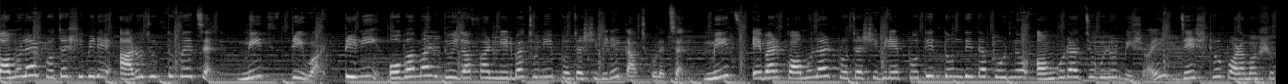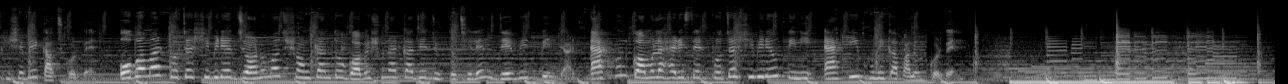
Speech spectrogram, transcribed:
কমলার প্রচার শিবিরে আরও যুক্ত হয়েছেন মিথ স্টিওয়ার্ট তিনি ওবামার দুই দফার নির্বাচনী প্রচার শিবিরে কাজ করেছেন। মিজ এবার কমলার প্রচার শিবিরের প্রতিদ্বন্দ্বিতাপূর্ণ অঙ্গরাজ্যগুলোর বিষয়ে জ্যেষ্ঠ পরামর্শক হিসেবে কাজ করবেন। ওবামার প্রচার শিবিরের জনমত সংক্রান্ত গবেষণার কাজে যুক্ত ছিলেন ডেভিড বিন্ডার। এখন কমলা হ্যারিসের প্রচার শিবিরেও তিনি একই ভূমিকা পালন করবেন।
